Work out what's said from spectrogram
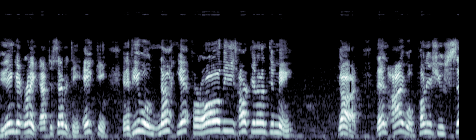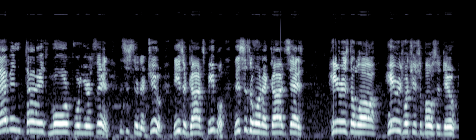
You didn't get right after 17. 18. And if you will not yet for all these hearken unto me, God, then I will punish you seven times more for your sin. This is to the Jew. These are God's people. This is the one that God says, here is the law. Here is what you're supposed to do.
